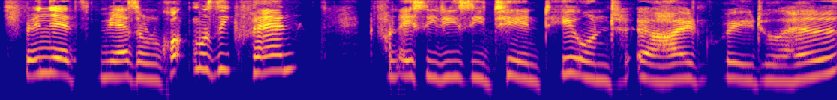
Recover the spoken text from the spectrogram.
ich bin jetzt mehr so ein Rockmusik-Fan von ACDC, TNT und äh, Highway to Hell.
